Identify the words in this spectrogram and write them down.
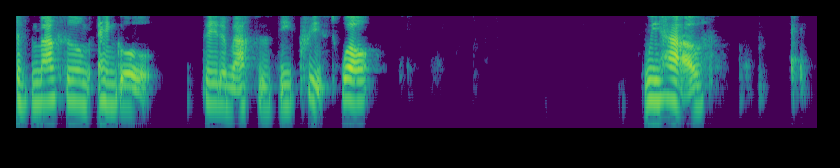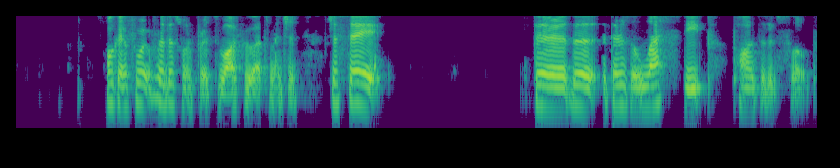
If the maximum angle theta max is decreased, well, we have, okay, for, for this one, first of all, I forgot to mention, just say there the there's a less steep positive slope.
